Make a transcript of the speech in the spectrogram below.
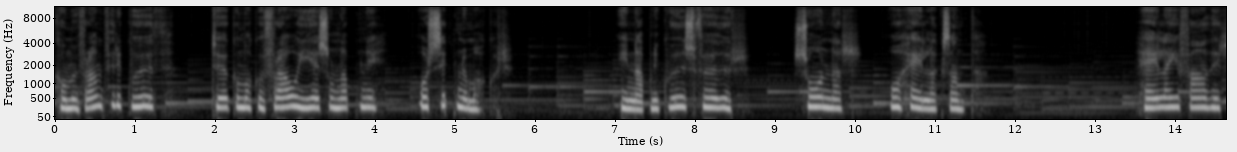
komum fram fyrir Guð, tökum okkur frá í Jésu nafni og signum okkur. Í nafni Guðs föður, sonar og heilagsanda. Heilagi fadir,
